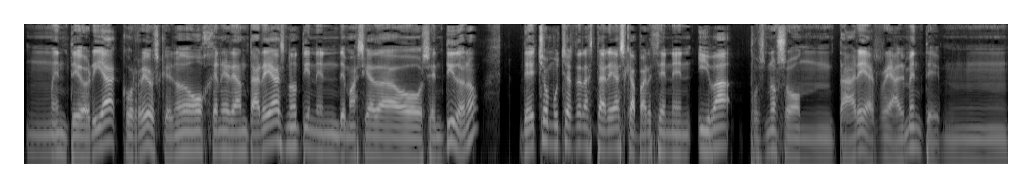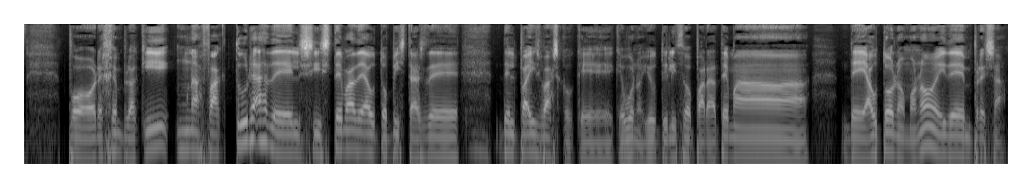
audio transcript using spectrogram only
mm, en teoría, correos que no generan tareas no tienen demasiado sentido, ¿no? De hecho, muchas de las tareas que aparecen en IVA pues no son tareas realmente. Mm, por ejemplo, aquí una factura del sistema de autopistas de, del País Vasco, que, que, bueno, yo utilizo para tema de autónomo, ¿no? Y de empresa.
